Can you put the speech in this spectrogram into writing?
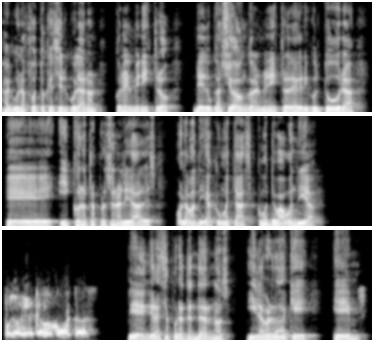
algunas fotos que circularon con el ministro de Educación, con el ministro de Agricultura eh, y con otras personalidades. Hola Matías, ¿cómo estás? ¿Cómo te va? Buen día. Buenos días, Carlos, ¿cómo estás? Bien, gracias por atendernos. Y la verdad que eh,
